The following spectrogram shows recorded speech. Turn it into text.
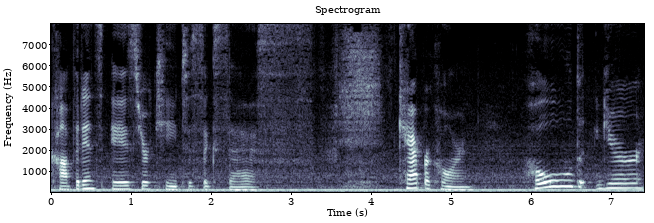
Confidence is your key to success. Capricorn. Hold your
